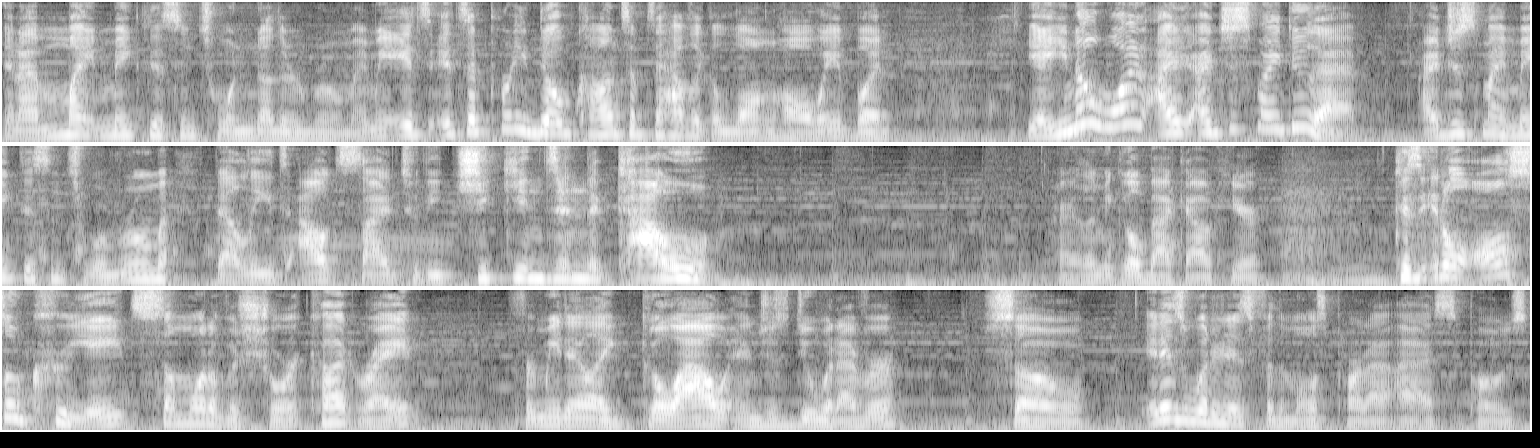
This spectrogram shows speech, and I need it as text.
and I might make this into another room. I mean, it's it's a pretty dope concept to have like a long hallway, but yeah, you know what? I, I just might do that. I just might make this into a room that leads outside to the chickens and the cow. All right, let me go back out here. Because it'll also create somewhat of a shortcut, right? For me to like go out and just do whatever. So it is what it is for the most part, I, I suppose.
